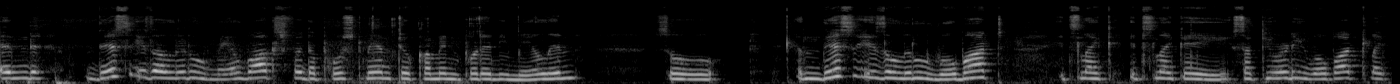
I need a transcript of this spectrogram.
And this is a little mailbox for the postman to come and put any mail in. So, and this is a little robot. It's like, it's like a security robot. Like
